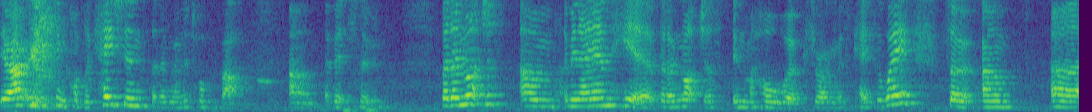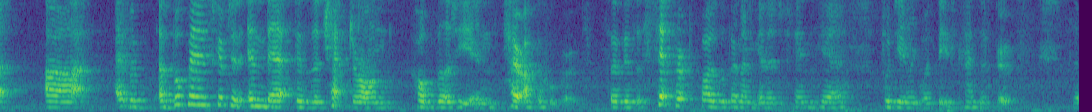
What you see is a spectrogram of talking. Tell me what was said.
There are interesting complications that I'm going to talk about um, a bit soon. But I'm not just, um, I mean, I am here, but I'm not just in my whole work throwing this case away. So um, uh, uh, I have a, a, book manuscript, and in that there's a chapter on culpability in hierarchical groups. So there's a separate proposal that I'm going to defend here for dealing with these kinds of groups. So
